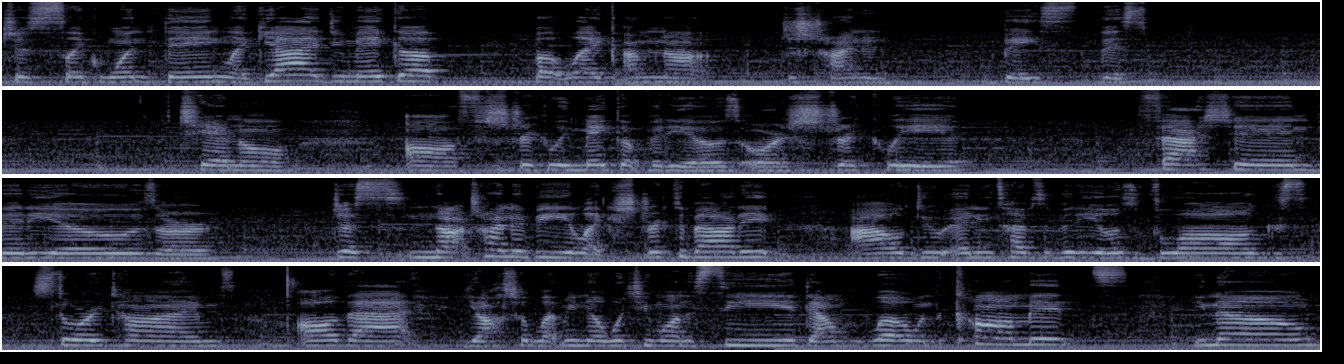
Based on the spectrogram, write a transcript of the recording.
just like one thing. Like, yeah, I do makeup, but like I'm not just trying to base this channel off strictly makeup videos or strictly fashion videos or just not trying to be like strict about it. I'll do any types of videos, vlogs, story times, all that. Y'all should let me know what you want to see down below in the comments, you know.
